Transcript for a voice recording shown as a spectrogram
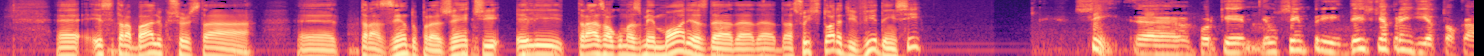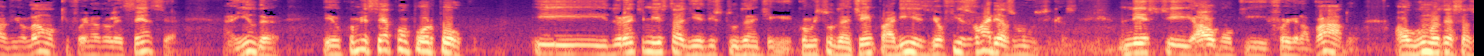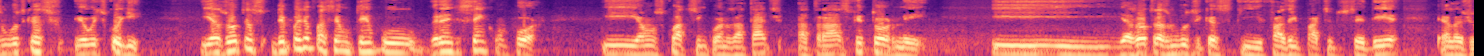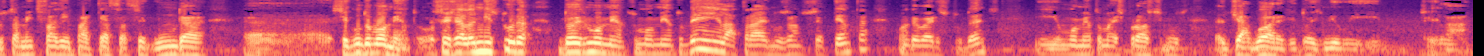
É, esse trabalho que o senhor está é, trazendo para a gente, ele traz algumas memórias da, da, da, da sua história de vida em si? Sim, é, porque eu sempre, desde que aprendi a tocar violão, que foi na adolescência ainda, eu comecei a compor pouco. E durante minha estadia de estudante, como estudante em Paris, eu fiz várias músicas. Neste álbum que foi gravado, algumas dessas músicas eu escolhi. E as outras, depois eu passei um tempo grande sem compor. E há uns 4, 5 anos atrás, retornei e, e as outras músicas que fazem parte do CD, elas justamente fazem parte dessa segunda uh, segundo momento. Ou seja, ela mistura dois momentos, um momento bem lá atrás, nos anos 70, quando eu era estudante, e um momento mais próximo de agora, de 2000 e, sei lá,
